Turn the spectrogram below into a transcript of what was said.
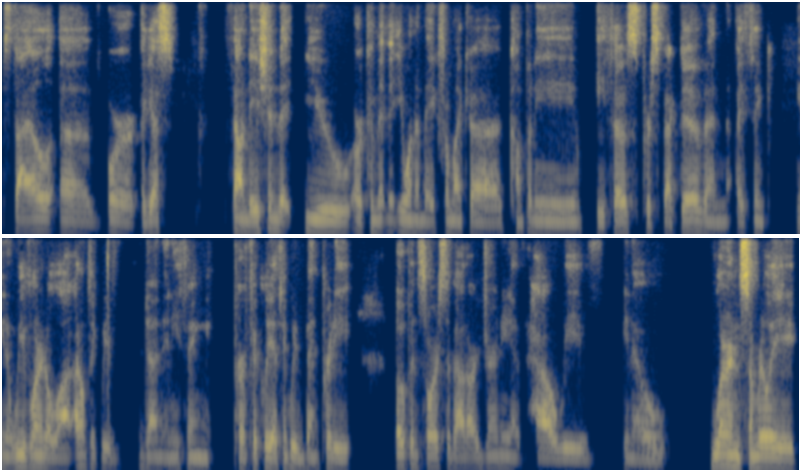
style of or I guess foundation that you or commitment you want to make from like a company ethos perspective and I think you know we've learned a lot. I don't think we've done anything perfectly. I think we've been pretty open source about our journey of how we've you know learned some really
